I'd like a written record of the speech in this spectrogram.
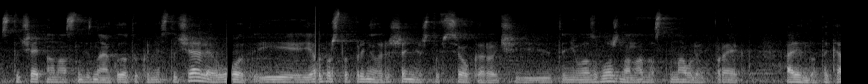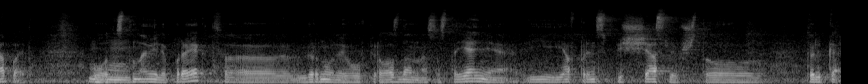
стучать на нас, не знаю, куда только не стучали, вот, и я просто принял решение, что все, короче, это невозможно, надо останавливать проект. Аренда-то капает. Mm-hmm. Вот, остановили проект, э, вернули его в первозданное состояние, и я, в принципе, счастлив, что только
